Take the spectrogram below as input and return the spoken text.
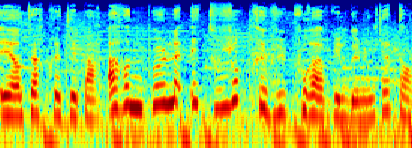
et interprété par Aaron Paul est toujours prévu pour avril 2014.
